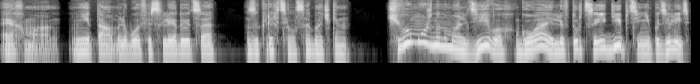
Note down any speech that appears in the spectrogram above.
Эх, мам, не там любовь исследуется, закряхтел Собачкин. Чего можно на Мальдивах, Гуа или в Турции Египте не поделить?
